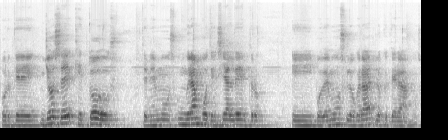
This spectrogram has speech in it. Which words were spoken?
porque yo sé que todos tenemos un gran potencial dentro y podemos lograr lo que queramos.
